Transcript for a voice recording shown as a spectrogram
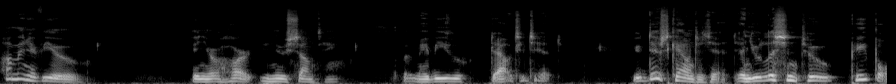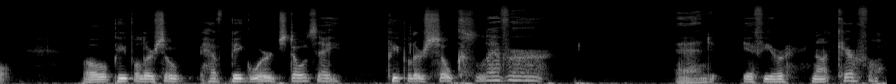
How many of you, in your heart, you knew something, but maybe you doubted it? You discounted it, and you listened to people. Oh, people are so, have big words, don't they? People are so clever. And if you're not careful,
